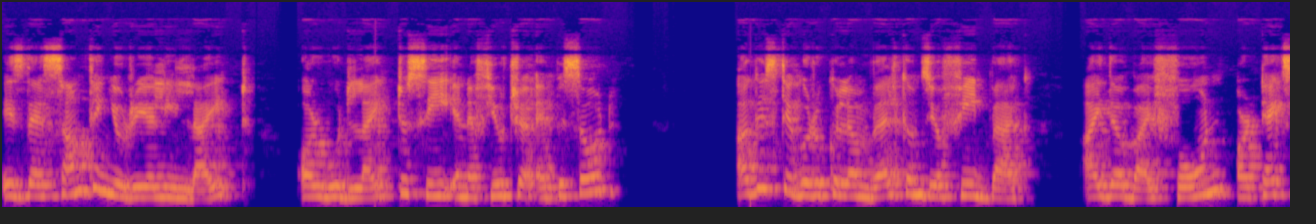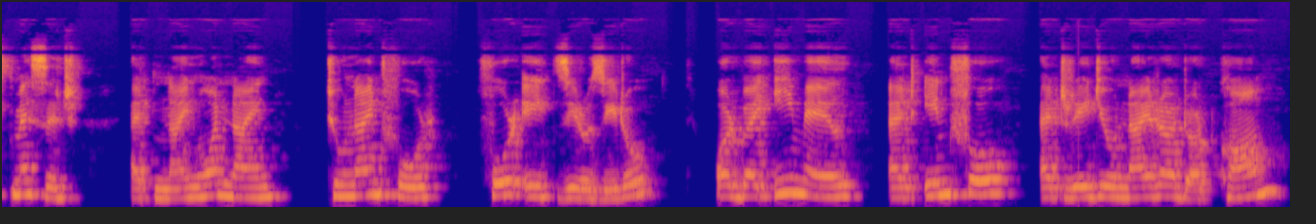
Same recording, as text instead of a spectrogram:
Is there something you really liked or would like to see in a future episode? Agastya Gurukulam welcomes your feedback either by phone or text message at 919 294 4800 or by email at info at radionaira.com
